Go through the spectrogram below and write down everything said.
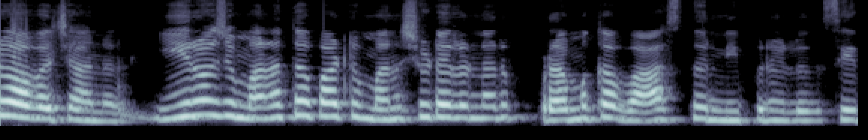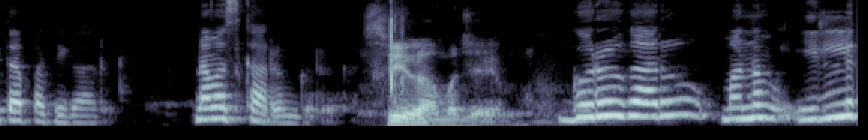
టు అవర్ ఛానల్. ఈ రోజు మనతో పాటు మన స్టూడియోలో ఉన్నారు ప్రముఖ వాస్తు నిపుణులు సీతాపతి గారు. నమస్కారం గురుగారు శ్రీరామజయం గురువు గారు మనం ఇల్లు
